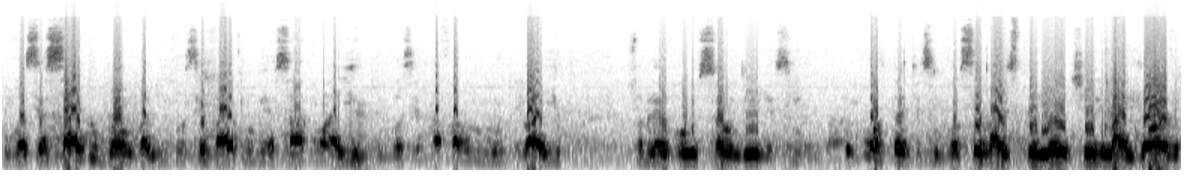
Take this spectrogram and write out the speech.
e você sai do banco ali, você vai conversar com o Ayrton. Você está falando muito do Ayrton, sobre a evolução dele, assim. É importante, assim, você mais experiente, ele mais jovem,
